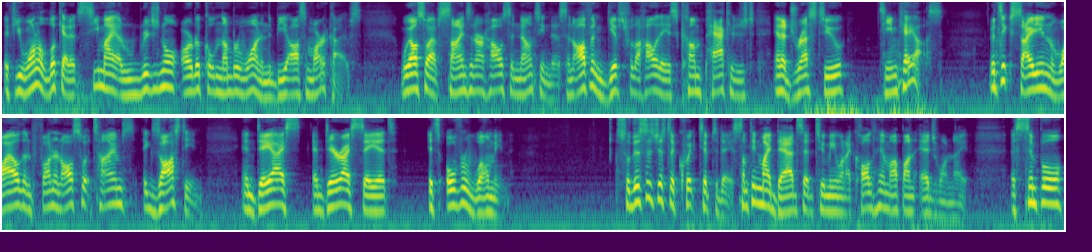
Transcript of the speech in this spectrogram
If you want to look at it, see my original article number one in the Be Awesome archives. We also have signs in our house announcing this, and often gifts for the holidays come packaged and addressed to Team Chaos. It's exciting and wild and fun, and also at times exhausting. And dare I, and dare I say it, it's overwhelming. So, this is just a quick tip today. Something my dad said to me when I called him up on Edge one night. A simple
